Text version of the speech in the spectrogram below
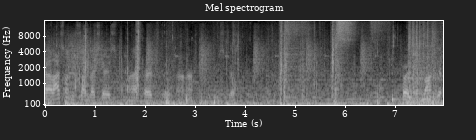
Uh, last one is on red stairs from what I've heard, but I don't know. Who's suggest? Probably same box. Yep.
